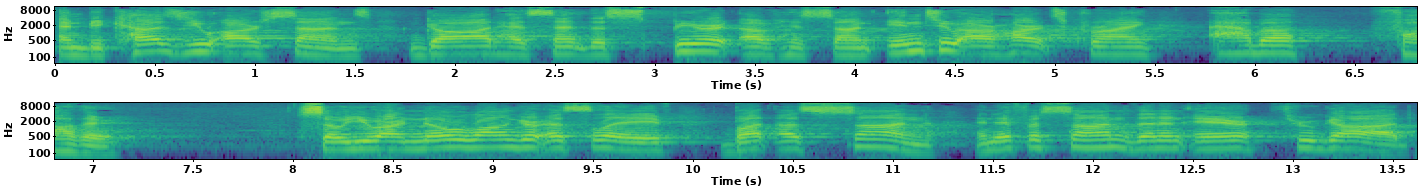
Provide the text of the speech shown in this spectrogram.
And because you are sons, God has sent the Spirit of His Son into our hearts, crying, Abba, Father. So you are no longer a slave, but a son. And if a son, then an heir through God.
